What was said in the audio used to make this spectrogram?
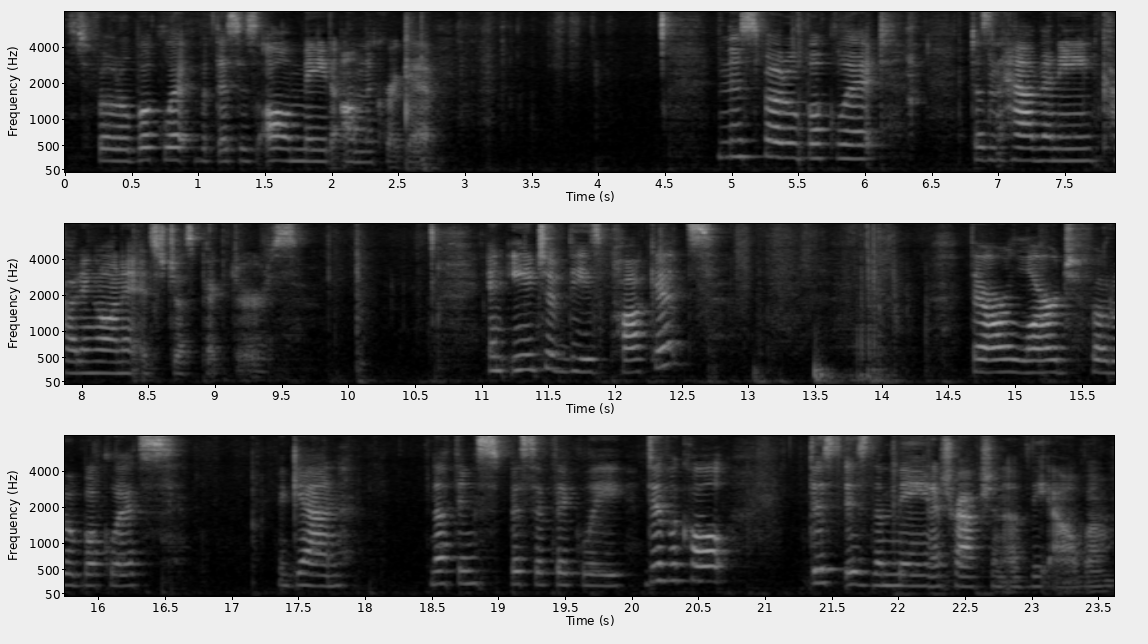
It's photo booklet, but this is all made on the Cricut. And this photo booklet doesn't have any cutting on it, it's just pictures. In each of these pockets, there are large photo booklets. Again, nothing specifically difficult. This is the main attraction of the album.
